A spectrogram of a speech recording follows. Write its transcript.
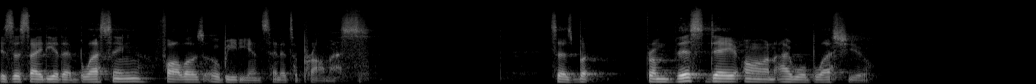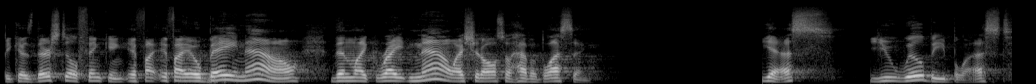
is this idea that blessing follows obedience, and it's a promise. It says, But from this day on, I will bless you. Because they're still thinking, if I, if I obey now, then like right now, I should also have a blessing. Yes, you will be blessed,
